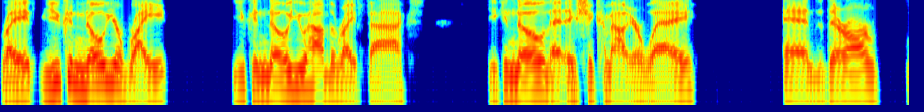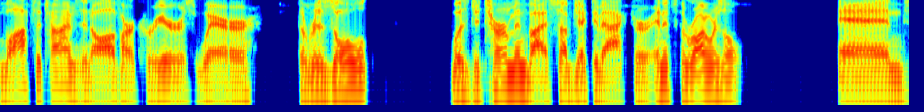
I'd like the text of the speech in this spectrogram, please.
right? You can know you're right. You can know you have the right facts. You can know that it should come out your way. And there are lots of times in all of our careers where the result was determined by a subjective actor and it's the wrong result. And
